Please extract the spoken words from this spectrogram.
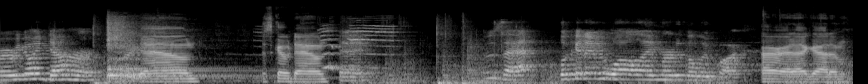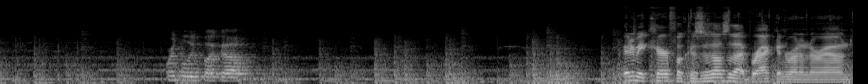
Where are we going? Down or? Down. Just go down. Okay. Who's that? Look at him while I murder the loot bug. All right, I got him. Where'd the loot bug go? Gotta be careful because there's also that bracken running around.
